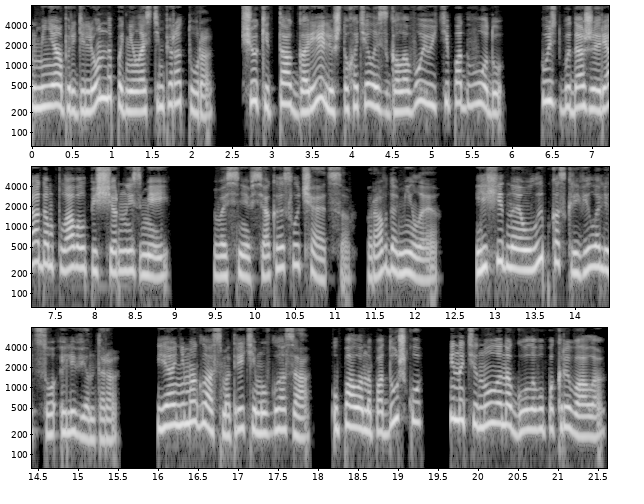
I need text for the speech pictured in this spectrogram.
У меня определенно поднялась температура. Щеки так горели, что хотелось с головой уйти под воду, пусть бы даже рядом плавал пещерный змей. Во сне всякое случается, правда, милая? Ехидная улыбка скривила лицо Эливентора. Я не могла смотреть ему в глаза, упала на подушку и натянула на голову покрывало.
